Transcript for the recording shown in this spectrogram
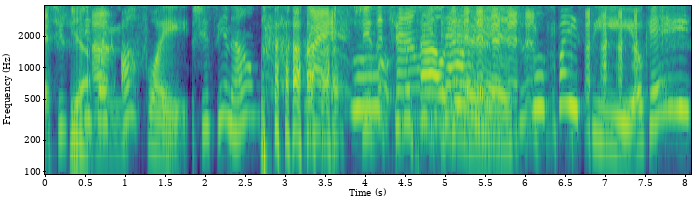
right? she's Yeah. she's like Um, off white. She's you know Right. she's, a She's little- Italian. Italian. She's a little spicy. Okay.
